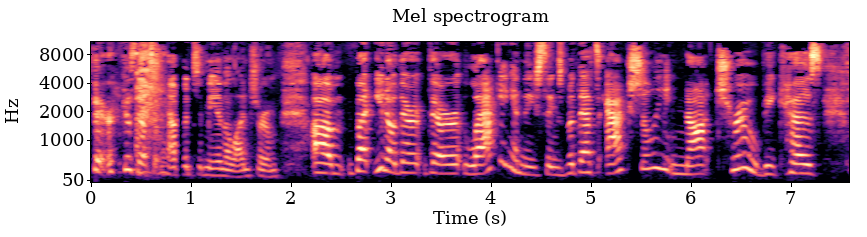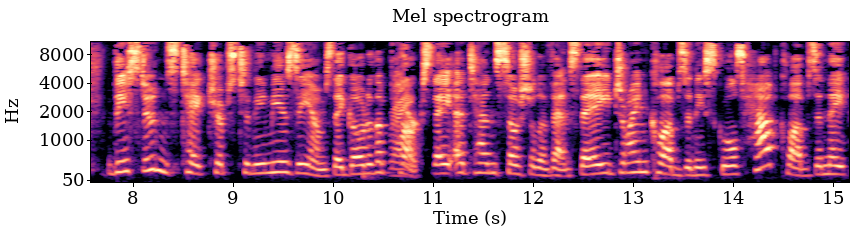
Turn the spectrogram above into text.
there because that's what happened to me in the lunchroom. Um, but you know, they're they're lacking in these things, but that's actually not true because these students take trips to the museums, they go to the right. parks, they attend social events, they join clubs, and these schools have clubs, and they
